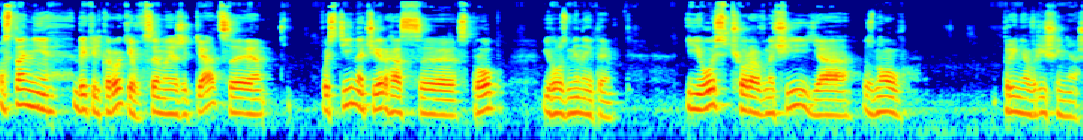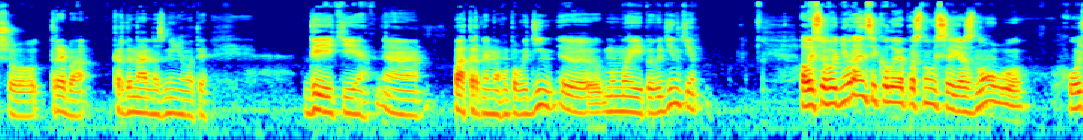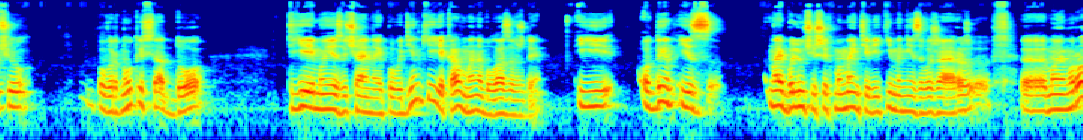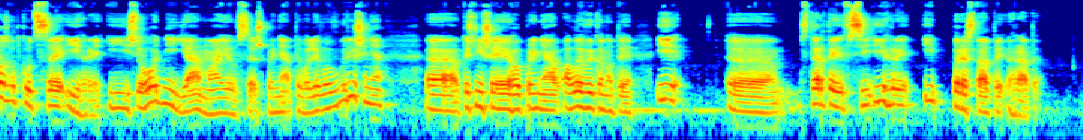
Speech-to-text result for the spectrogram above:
Останні декілька років все моє життя це постійна черга з е, спроб його змінити. І ось вчора вночі я знов прийняв рішення, що треба кардинально змінювати деякі е, паттерни мого поведінь, е, моєї поведінки. Але сьогодні вранці, коли я проснувся, я знову хочу повернутися до тієї моєї звичайної поведінки, яка в мене була завжди. І один із найболючіших моментів, які мені заважає роз... е, моєму розвитку, це ігри. І сьогодні я маю все ж прийняти вольове рішення. Е, точніше, я його прийняв, але виконати. І е, стерти всі ігри і перестати грати.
